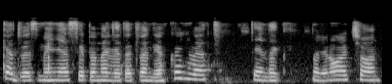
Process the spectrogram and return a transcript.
kedvezménnyel szépen meg lehetett venni a könyvet, tényleg nagyon olcsón.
